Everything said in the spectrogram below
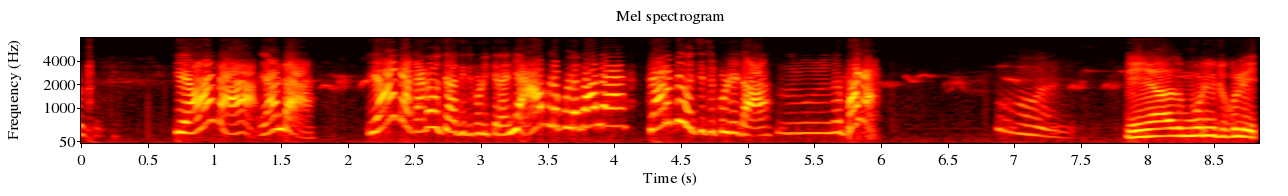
ஏன்டா ஏன்டா ஏன்டா கதவை சாத்திட்டு குளிக்கிற? நீ ஆம்பளை புள்ள தானே? திறந்து வச்சுட்டு குளிடா. போடா. நீயாவது மூடிட்டு குளி.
